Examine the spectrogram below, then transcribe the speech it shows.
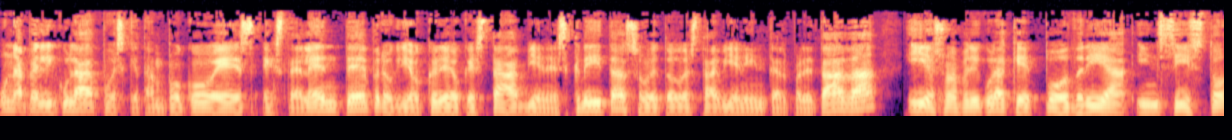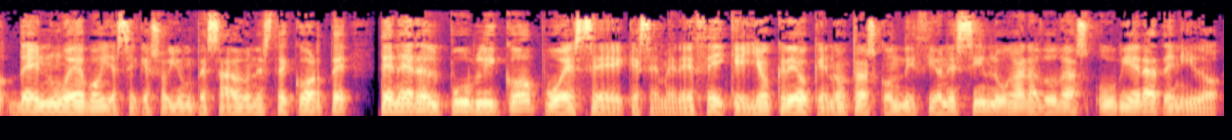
Una película pues que tampoco es excelente, pero que yo creo que está bien escrita, sobre todo está bien interpretada y es una película que podría, insisto, de nuevo, ya sé que soy un pesado en este corte, tener el público pues eh, que se merece y que yo creo que en otras condiciones sin lugar a dudas hubiera tenido.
